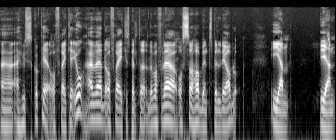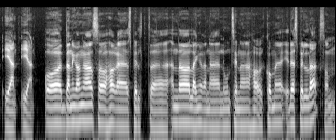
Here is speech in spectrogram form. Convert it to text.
uh, jeg husker ikke hvorfor jeg ikke Jo, jeg vet hvorfor jeg ikke spilte det. Det var fordi jeg også har begynt å spille Diablo. Igjen. Igjen, igjen, igjen. Og denne gangen så har jeg spilt uh, enda lenger enn jeg noensinne har kommet i det spillet der. Sånn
